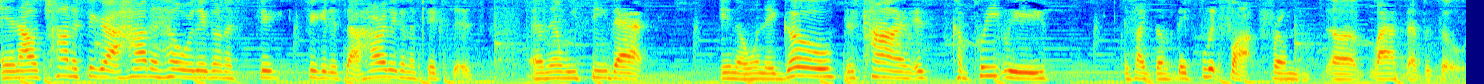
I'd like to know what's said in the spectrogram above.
and I was trying to figure out how the hell were they gonna figure figure this out? How are they going to fix this? And then we see that, you know, when they go this time, it's completely, it's like the, they flip flop from uh, last episode.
